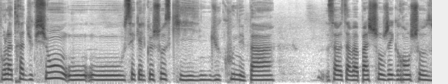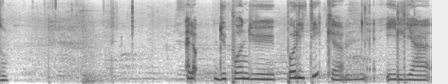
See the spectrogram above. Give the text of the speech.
pour la traduction ou, c'est quelque chose qui, du coup, n'est pas. Ça ne va pas changer grand-chose? Alors, du point de vue politique, il y a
